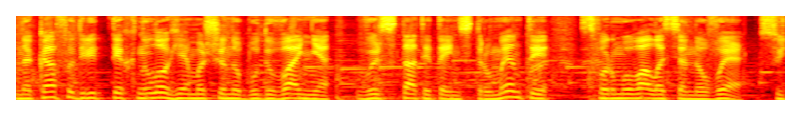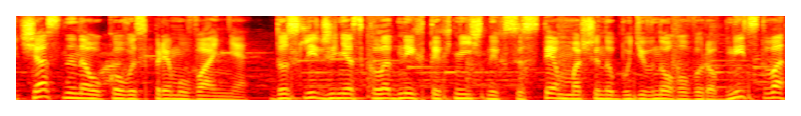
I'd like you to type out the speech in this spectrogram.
на кафедрі технологія машинобудування, верстати та інструменти сформувалося нове сучасне наукове спрямування, дослідження складних технічних систем машинобудівного виробництва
